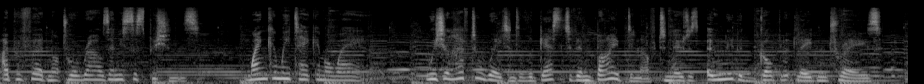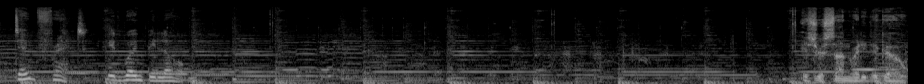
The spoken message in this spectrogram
I preferred not to arouse any suspicions. When can we take him away? We shall have to wait until the guests have imbibed enough to notice only the goblet laden trays. Don't fret, it won't be long. Is your son ready to go?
